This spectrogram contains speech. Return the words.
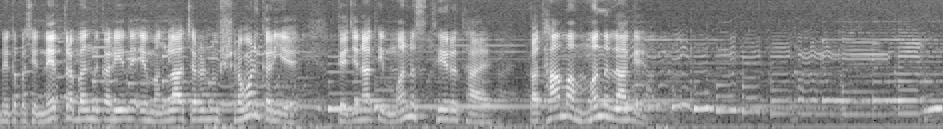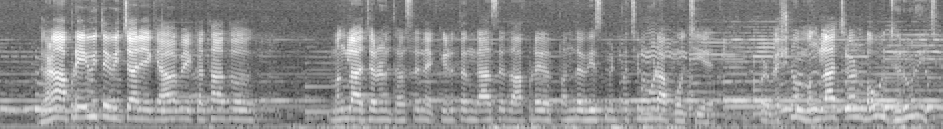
નહીં તો પછી નેત્ર બંધ કરીને એ મંગલાચરણનું શ્રવણ કરીએ કે જેનાથી મન સ્થિર થાય, કથામાં મન લાગે. ઘણા આપણે એવી રીતે વિચારીએ કે હા, ભાઈ, કથા તો મંગલાચરણ થશે ને કીર્તન ગાશે તો આપણે પંદર વીસ મિનિટ પછી મોડા પહોંચીએ. પણ વૈષ્ણવ મંગલાચરણ બહુ જરૂરી છે.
